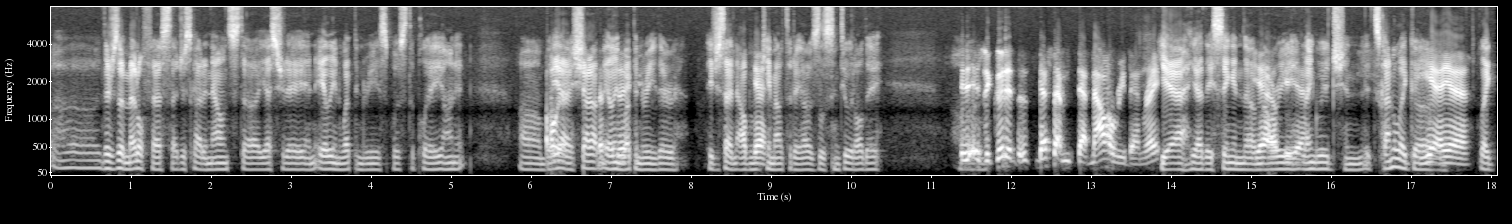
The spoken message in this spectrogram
Uh, there's a metal fest that just got announced uh, yesterday, and Alien Weaponry is supposed to play on it. Um, but Oh, yeah, shout out Alien sick. Weaponry. They're they just had an album Yeah. that came out today. I was listening to it all day. Is, is it good? At, that's that that Maori band, right? Yeah, yeah, they sing in the Yeah, Maori okay, yeah. language, and it's kind of like a, yeah, yeah, like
